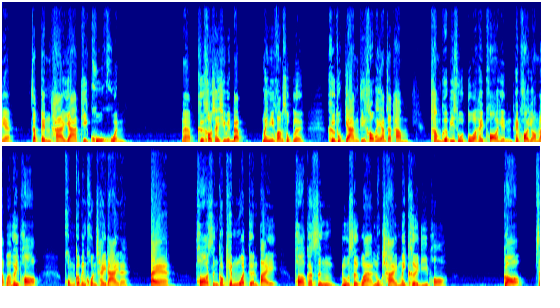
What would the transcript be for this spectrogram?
เนี่ยจะเป็นทายาทที่คู่ควรนะครับคือเขาใช้ชีวิตแบบไม่มีความสุขเลย คือทุกอย่างที่เขาพยายามจะทำทำเพื่อพิสูจน์ตัวให้พ่อเห็น ให้พ่อยอมรับว่าเฮ้ยพ่อ ผมก็เป็นคนใช้ได้นะ แต่พ่อซึ่งก็เข้มงวดเกินไป พ่อก็ซึ่งรู้สึกว่าลูกชายไม่เคยดีพอ ก็แส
